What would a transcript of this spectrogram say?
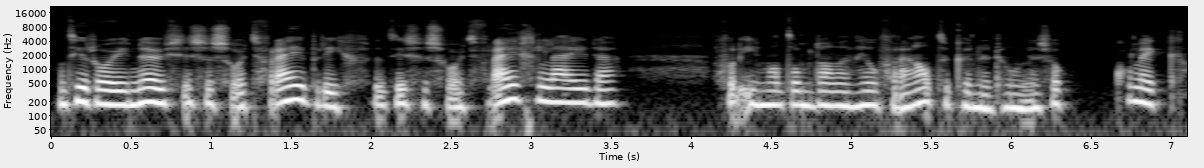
Want die rode neus is een soort vrijbrief. Het is een soort vrijgeleide voor iemand om dan een heel verhaal te kunnen doen. En zo kon ik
